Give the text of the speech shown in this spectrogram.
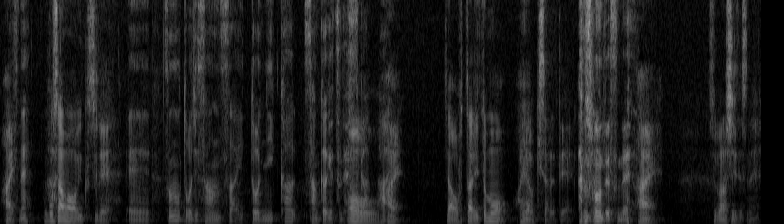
はいですね。お子さんはおいくつで、えー、その当時3歳と2か3ヶ月ですか。おーはい。じゃあお二人とも早起きされて。そうですね。はい。素晴らしいですね。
